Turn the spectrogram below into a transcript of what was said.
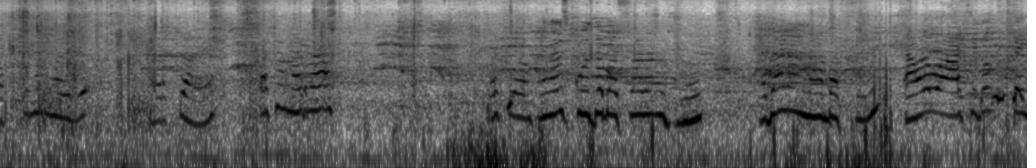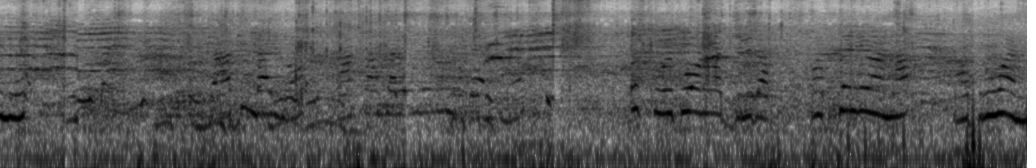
അപ്പൊ നമ്മളത് നടക്കാണ് പക്ഷെ ഞങ്ങൾ സ്കൂളിലത്തെ ബസ്സാണ് നിൽക്കുന്നത്. അതാണ് ഒന്നാം ബസ് ഞങ്ങൾ വാർഷികം കഴിഞ്ഞു. സ്കൂളിൽ പോകണ മധ്യത ബസ്സിന്റെ കാണുന്ന ബാത്റൂമാണ്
